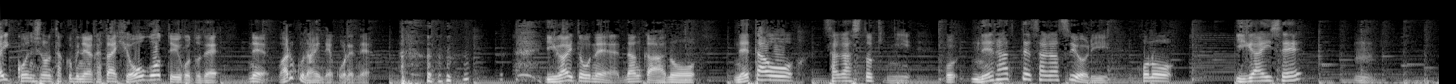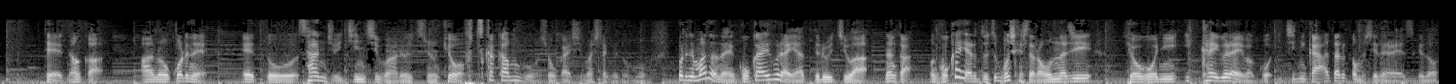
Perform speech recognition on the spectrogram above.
はい、今週の匠の館、標語ということで、ね、悪くないね、これね。意外とね、なんかあの、ネタを探すときに、こう狙って探すより、この意外性？うん。って、なんか、あの、これね、えっと、31日分あるうちの今日は2日間分を紹介しましたけども、これねまだね、5回ぐらいやってるうちは、なんか、5回やるともしかしたら同じ標語に1回ぐらいはこう、1、2回当たるかもしれないですけど、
